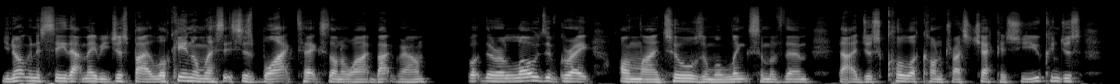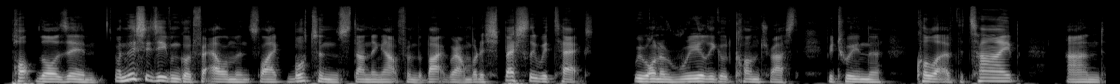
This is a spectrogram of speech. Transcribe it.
you're not going to see that maybe just by looking, unless it's just black text on a white background. But there are loads of great online tools, and we'll link some of them that are just color contrast checkers. So you can just pop those in. And this is even good for elements like buttons standing out from the background, but especially with text we want a really good contrast between the color of the type and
